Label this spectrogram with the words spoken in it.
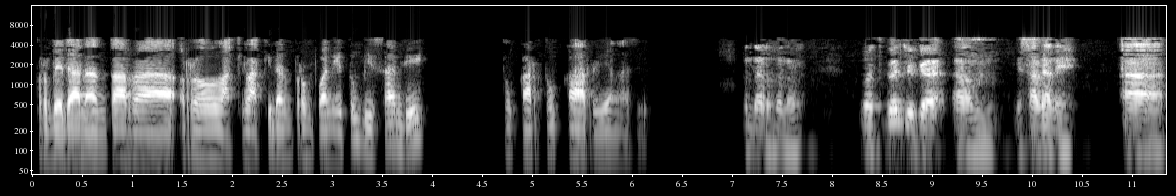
perbedaan antara role laki-laki dan perempuan itu bisa ditukar-tukar ya nggak sih? benar-benar menurut gue juga em, misalnya nih uh,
